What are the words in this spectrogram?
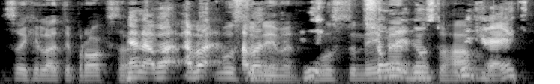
solche Leute brauchst du. Nein, Halt. aber, aber, Musst du aber, nehmen. Musst du nehmen, sorry, musst du du hast haben. recht.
